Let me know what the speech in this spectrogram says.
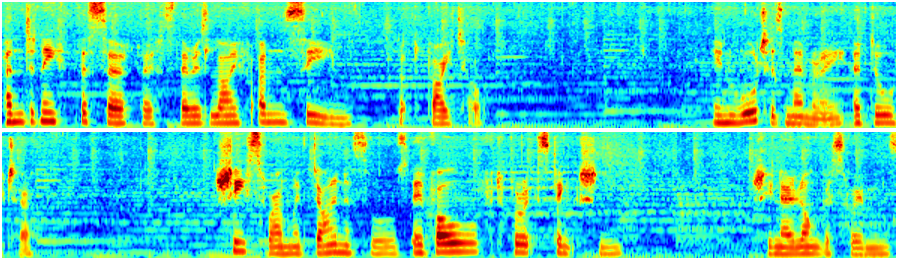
Underneath the surface, there is life unseen but vital. In Water's memory, a daughter. She swam with dinosaurs, evolved for extinction. She no longer swims,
